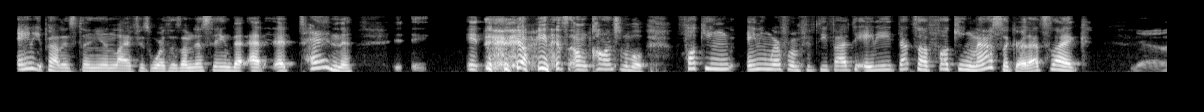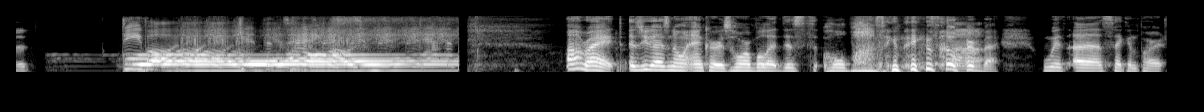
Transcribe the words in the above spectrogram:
any palestinian life is worthless. I'm just saying that at, at 10 it, it i mean it's unconscionable fucking anywhere from 55 to 88 that's a fucking massacre that's like Yeah, that- Devon, get the tanks. All right. As you guys know, Anchor is horrible at this whole pausing thing. So we're Uh. back with a second part.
